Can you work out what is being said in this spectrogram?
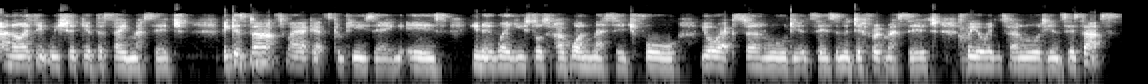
And I think we should give the same message because mm. that's where it gets confusing is, you know, where you sort of have one message for your external audiences and a different message for your internal audiences. That's,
